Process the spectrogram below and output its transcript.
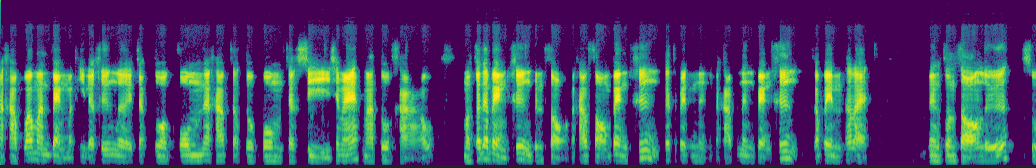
นะครับ ว่ามันแบ่งมาทีละครึ่งเลย จากตัวกลมนะครับ จากตัวกลมจากสีใช่ไหมมาตัวขาวมันก็จะแบ่งครึ่งเป็นสองนะครับสองแบ่งครึ่งก็จะเป็นหนึ่งนะครับหนึ่งแบ่งครึ่งก็เป็นเท่าไหร่หนึ่งส่วนสองหรือศู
